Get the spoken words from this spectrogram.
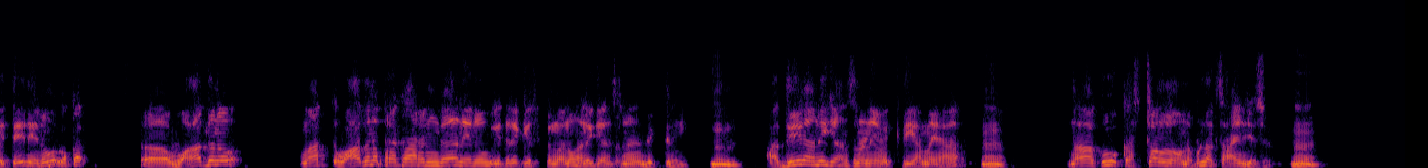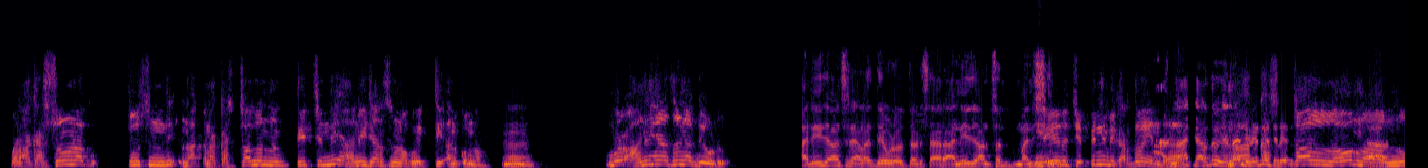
అయితే నేను ఒక వాదన వాదన ప్రకారంగా నేను వ్యతిరేకిస్తున్నాను హనీ జాన్సన్ అనే వ్యక్తిని. అదే హనీ జాన్సన్ అనే వ్యక్తి అన్నయ్య నాకు కష్టంలో ఉన్నప్పుడు నాకు సాయం చేశాడు. మరి ఆ కష్టంలో నాకు చూసింది నాకు నా కష్టాల్లో నన్ను తీర్చింది హనీ జాన్సన్ అనే ఒక వ్యక్తి అనుకుందాం. హనీ జాన్సన్ నాకు దేవుడు. అనీ జాన్సన్ ఎలా దేవుడు అవుతాడు సార్? అనీ జాన్సన్ మనిషి. నేను చెప్పింది మీకు అర్థమైందా? నాకు అర్థం. కష్టాల్లో నన్ను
